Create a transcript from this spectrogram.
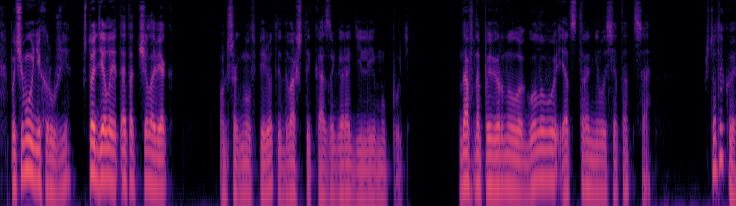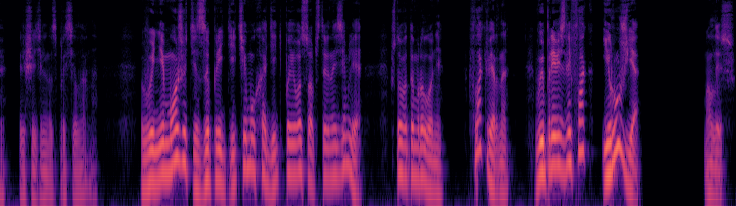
— Почему у них ружья? Что делает этот человек? Он шагнул вперед, и два штыка загородили ему путь. Дафна повернула голову и отстранилась от отца. — Что такое? — решительно спросила она. — Вы не можете запретить ему ходить по его собственной земле. Что в этом рулоне? Флаг, верно? Вы привезли флаг и ружья? — Малыш,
